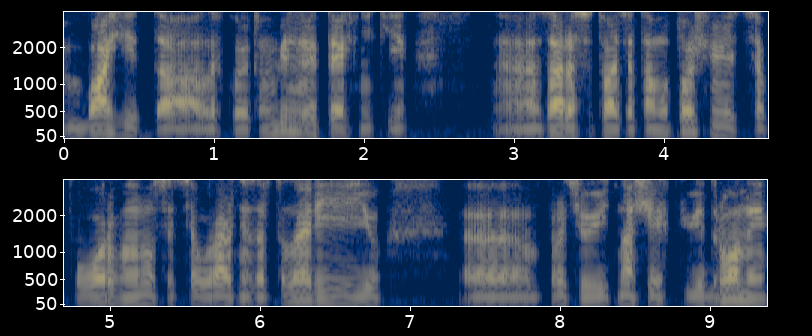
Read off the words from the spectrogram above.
багі та легкої автомобільної техніки. Зараз ситуація там уточнюється. По ворогу наносяться ураження з артилерією, працюють наші FPV-дрони.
